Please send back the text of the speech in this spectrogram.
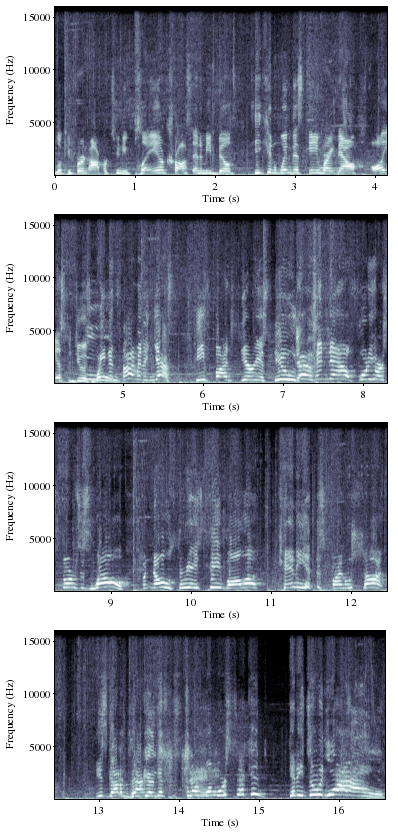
looking for an opportunity, playing across enemy builds. He can win this game right now. All he has to do is wait and time it, and yes, he finds Furious Huge. Yes. And now 40 hour storms as well. But no, 3 HP, Bala. Can he hit this final shot? He's got him back against the storm. One more second. Can he do it? Wow.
